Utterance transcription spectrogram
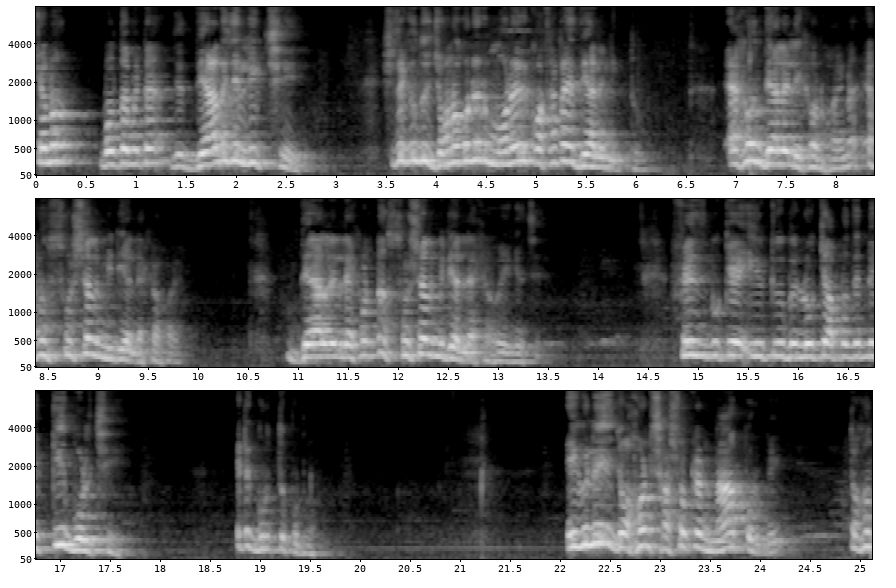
কেন বলতাম এটা? যে দেয়ালে যে লিখছে সেটা কিন্তু জনগণের মনের কথাটাই দেয়ালে লিখত। এখন দেয়ালে লেখন হয় না, এখন সোশ্যাল মিডিয়া লেখা হয়। দেয়ালের লেখনটা সোশ্যাল মিডিয়ার লেখা হয়ে গেছে। ফেসবুকে ইউটিউবে লোকে আপনাদের নিয়ে কী বলছে, এটা গুরুত্বপূর্ণ। এগুলি যখন শাসকরা না পড়বে, তখন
